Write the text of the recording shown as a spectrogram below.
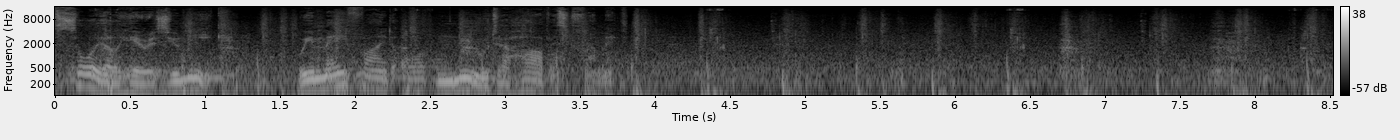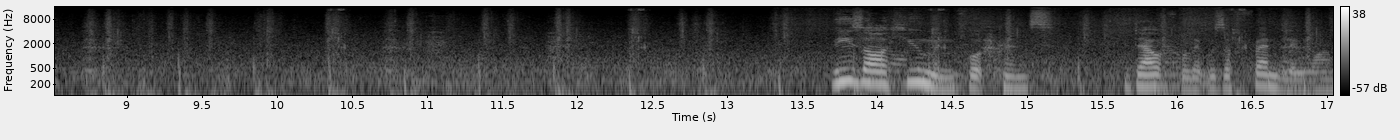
Soil here is unique. We may find aught new to harvest from it. These are human footprints. Doubtful it was a friendly one.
